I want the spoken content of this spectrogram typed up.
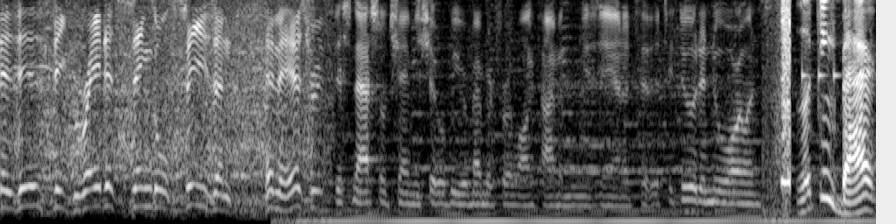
It is the greatest single season in the history. This national championship will be remembered for a long time in Louisiana. To, to do it in New Orleans. Looking back,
